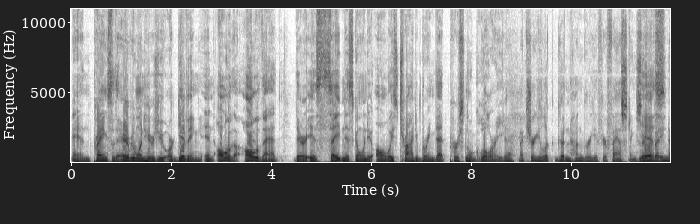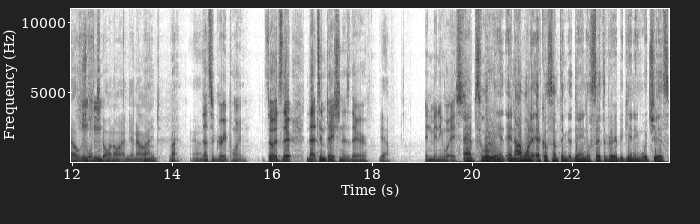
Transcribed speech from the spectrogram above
and praying so that everyone hears you, or giving, and all of the all of that." there is Satan is going to always try to bring that personal glory. Yeah, make sure you look good and hungry if you're fasting, so yes. everybody knows what's going on. You know, right, right. Yeah. That's a great point. So it's there. That temptation is there. Yeah. In many ways. Absolutely. And, and I want to echo something that Daniel said at the very beginning, which is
